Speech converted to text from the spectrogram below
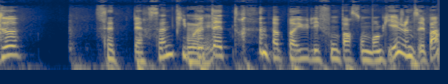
de cette personne qui Ouais. peut-être n'a pas eu les fonds par son banquier, je ne sais pas.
